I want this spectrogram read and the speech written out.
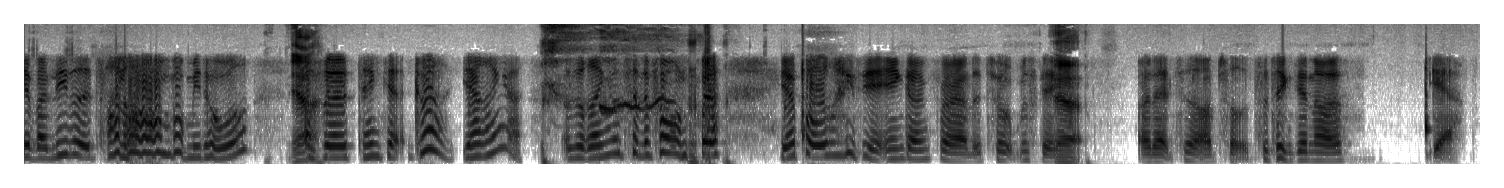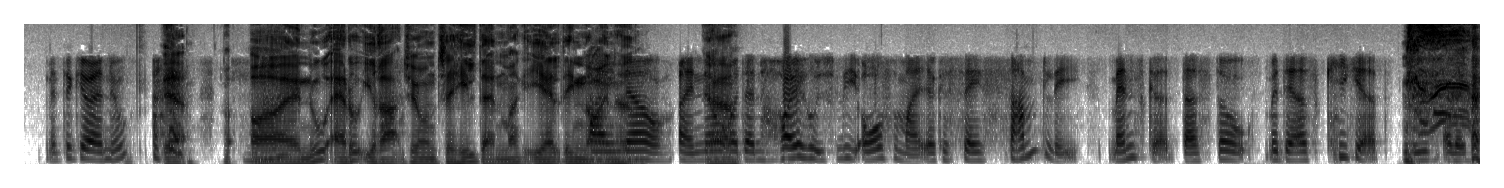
jeg var lige ved at noget om på mit hoved. Ja. Og så tænkte jeg, gud, jeg ringer. Og så ringede telefonen. Jeg prøvede rigtig en gang før, eller to måske. Ja, Og det er altid optaget. Så tænkte jeg, noget, ja, men det gør jeg nu. ja. Og øh, nu er du i radioen til hele Danmark i al din I nøgenhed. know, I know. Ja. Og den højhus lige over for mig, jeg kan se samtlige mennesker, der står med deres kikkert. eller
